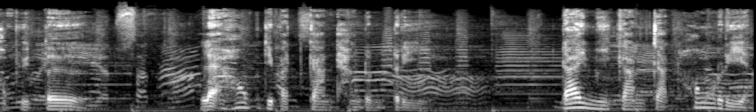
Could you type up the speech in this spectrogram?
คอมพิวเตอร์ และห้องปฏิบัติการทางดนตรี ได้มีการจัดห้องเรียน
